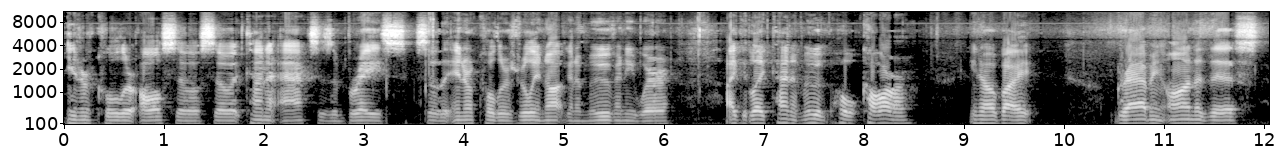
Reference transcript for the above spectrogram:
intercooler also. So it kind of acts as a brace so the intercooler is really not going to move anywhere. I could like kind of move the whole car you know by grabbing onto this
